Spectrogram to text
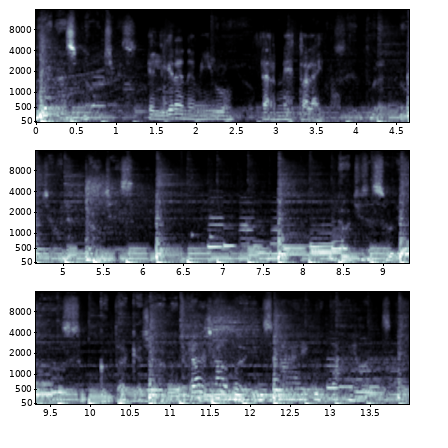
Buenas noches. El gran amigo Ernesto Alaimo. Buenas noches, buenas noches. Noches azules con Takayama. Takayama in sky with diamonds.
